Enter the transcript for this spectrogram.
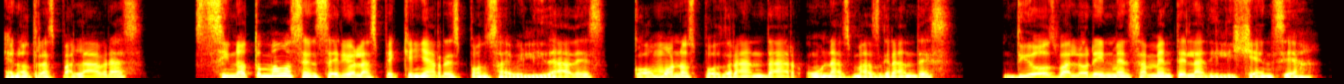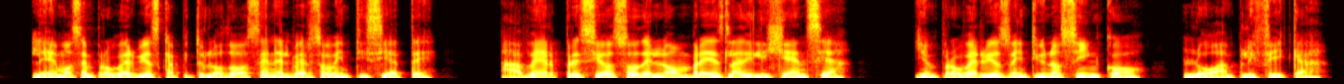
En otras palabras, si no tomamos en serio las pequeñas responsabilidades, ¿cómo nos podrán dar unas más grandes? Dios valora inmensamente la diligencia. Leemos en Proverbios capítulo 12 en el verso 27. A ver precioso del hombre es la diligencia. Y en Proverbios 21.5 lo amplifica.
